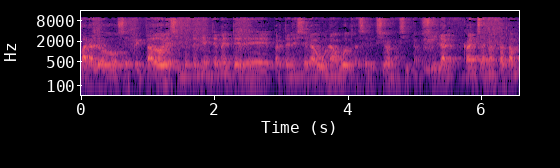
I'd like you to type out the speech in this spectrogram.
para los espectadores independientemente de pertenecer a una u otra selección. Así si la cancha no está tan...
